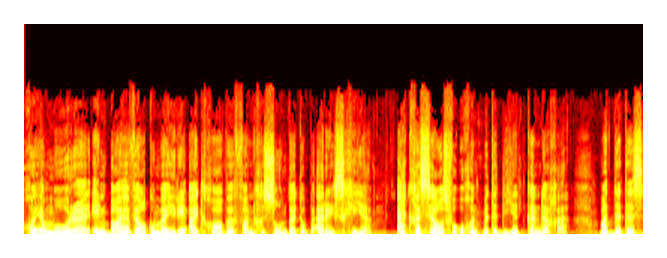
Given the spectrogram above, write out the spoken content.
Goeiemôre en baie welkom by hierdie uitgawe van Gesondheid op RSG. Ek gesels ver oggend met 'n dieetkundige, maar dit is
